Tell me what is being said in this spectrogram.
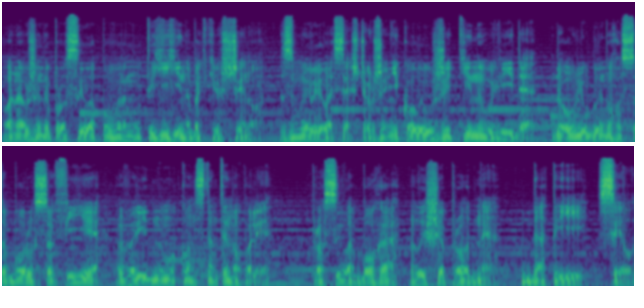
Вона вже не просила повернути її на батьківщину, змирилася, що вже ніколи у житті не увійде до улюбленого собору Софії в рідному Константинополі. Просила Бога лише про одне дати їй сил.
